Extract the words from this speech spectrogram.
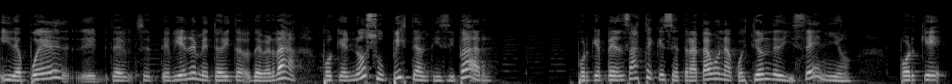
y después eh, te viene el meteorito de verdad, porque no supiste anticipar, porque pensaste que se trataba una cuestión de diseño, porque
